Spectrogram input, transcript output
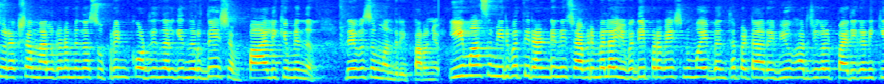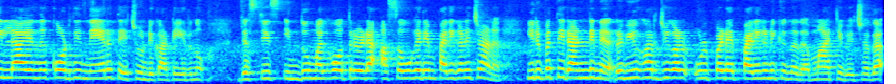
സുരക്ഷ നൽകണമെന്ന സുപ്രീം കോടതി നൽകിയ നിർദ്ദേശം പാലിക്കുമെന്നും ദേവസ്വം മന്ത്രി പറഞ്ഞു. ഈ മാസം ഇരുപത്തിരണ്ടിന് ശബരിമല യുവതീ പ്രവേശനവുമായി ബന്ധപ്പെട്ട റിവ്യൂ ഹർജികൾ പരിഗണിക്കില്ല എന്ന് കോടതി നേരത്തെ ചൂണ്ടിക്കാട്ടിയിരുന്നു. ജസ്റ്റിസ് ഇന്ദു മൽഹോത്രയുടെ അസൗകര്യം പരിഗണിച്ചാണ് ഇരുപത്തിരണ്ടിന് റിവ്യൂ ഹർജികൾ ഉൾപ്പെടെ പരിഗണിക്കുന്നത് മാറ്റിവെച്ചത്.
